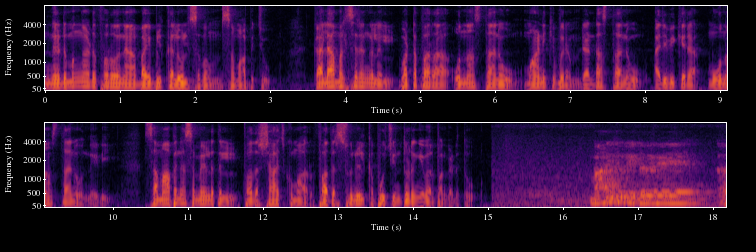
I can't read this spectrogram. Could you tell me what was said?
നെടുമങ്ങാട് ഫൊറോന ബൈബിൾ കലോത്സവം സമാപിച്ചു. കലാമത്സരങ്ങളിൽ വട്ടപ്പാറ ഒന്നാം സ്ഥാനവും മാണിക്യപുരം രണ്ടാം സ്ഥാനവും അരുവിക്കര മൂന്നാം സ്ഥാനവും നേടി. സമാപന സമ്മേളനത്തിൽ father Shajkumar father Sunil Capuchin തുടങ്ങിയവർ പങ്കെടുത്തു. മാണിക്യൂർ ഇടവകയെ ആ,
